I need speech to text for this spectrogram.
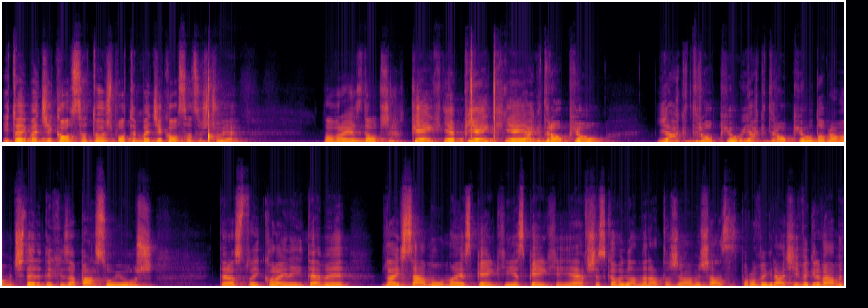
I tutaj będzie kosa, tu już po tym będzie kosa, coś czuję. Dobra, jest dobrze. Pięknie, pięknie, jak dropią. Jak dropią, jak dropią. Dobra, mamy cztery dychy zapasu już. Teraz tutaj kolejne itemy dla Isamu. No jest pięknie, jest pięknie, nie? Wszystko wygląda na to, że mamy szansę sporo wygrać i wygrywamy.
